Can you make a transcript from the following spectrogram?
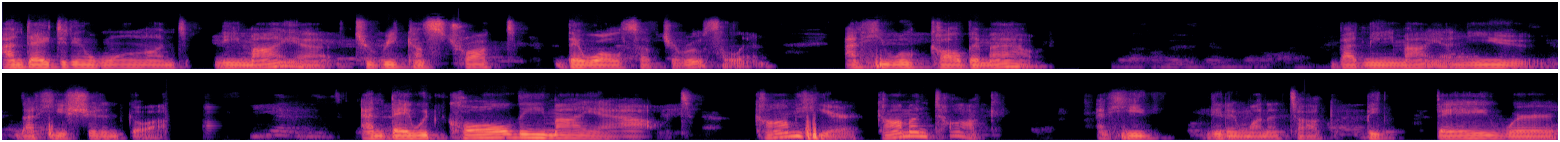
and they didn't want Nehemiah to reconstruct the walls of Jerusalem, and he will call them out. But Nehemiah knew that he shouldn't go out. And they would call Nehemiah out come here, come and talk. And he didn't want to talk, but they were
